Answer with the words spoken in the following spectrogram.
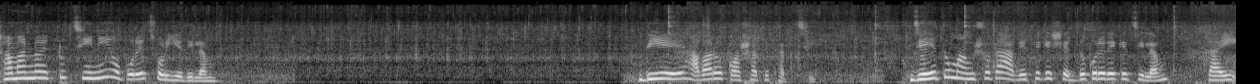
সামান্য একটু চিনি ওপরে ছড়িয়ে দিলাম। দিয়ে আবারও কষাতে থাকছি। যেহেতু মাংসটা আগে থেকে সেদ্ধ করে রেখেছিলাম, তাই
